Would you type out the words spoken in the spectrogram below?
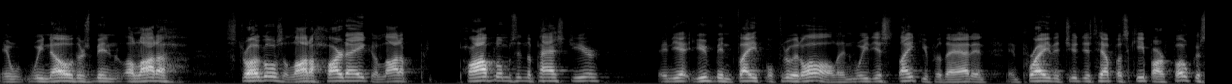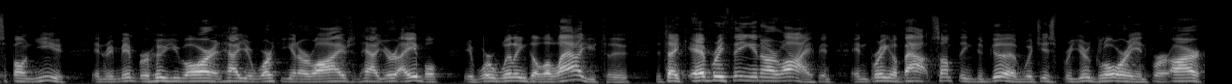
And we know there's been a lot of struggles, a lot of heartache, a lot of problems in the past year. And yet you've been faithful through it all. And we just thank you for that and, and pray that you just help us keep our focus upon you and remember who you are and how you're working in our lives and how you're able, if we're willing to allow you to, to take everything in our life and, and bring about something to good, which is for your glory and for our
